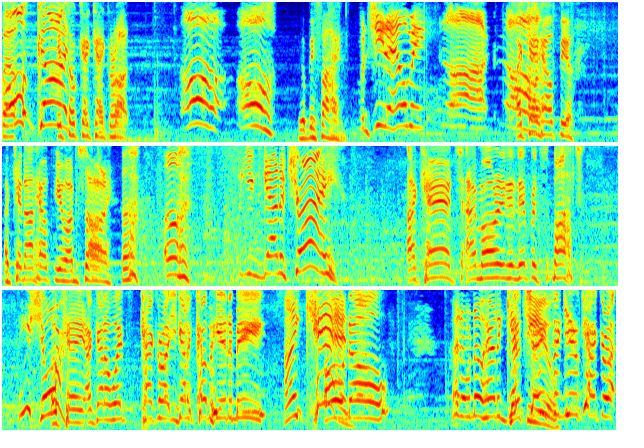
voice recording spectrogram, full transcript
well, oh God! It's okay, Kakarot. Oh! Oh! You'll be fine. Vegeta, help me! Ah, I oh. can't help you. I cannot help you. I'm sorry. Oh, you gotta try. I can't. I'm already in a different spot. Are you sure? Okay, I gotta wait. For, Kakarot, you gotta come here to me. I can't. Oh no! I don't know how to get They're to chasing you, Kakarot.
